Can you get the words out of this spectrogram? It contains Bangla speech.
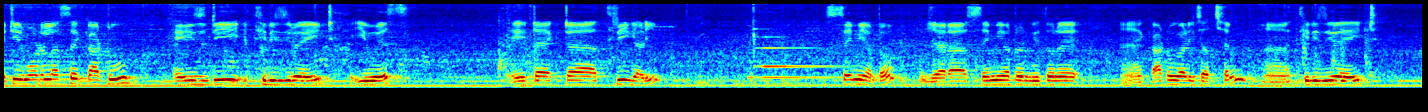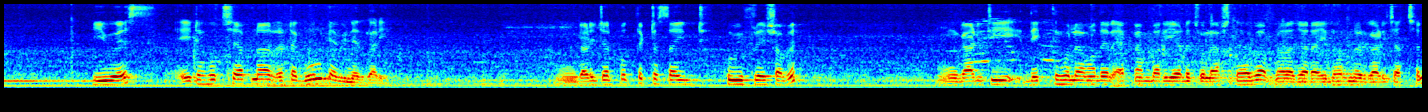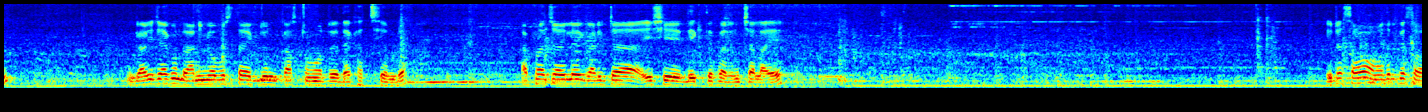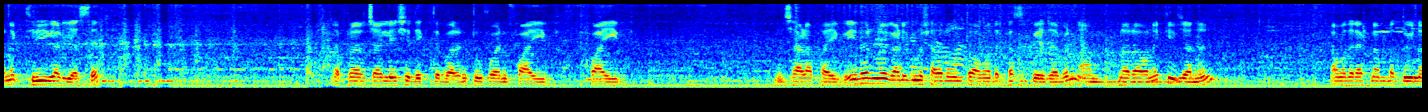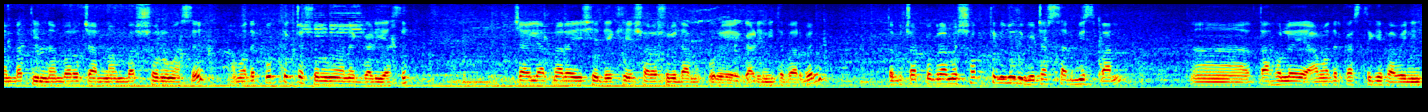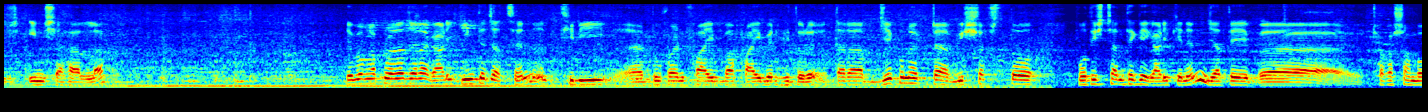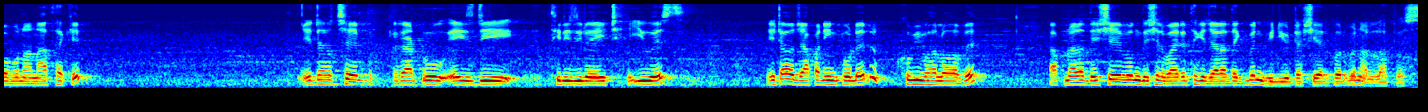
এটির মডেল আছে কাটু HD three zero eight US এইটা একটা থ্রি গাড়ি সেমি অটো যারা সেমি অটোর ভিতরে কাটু গাড়ি চাচ্ছেন থ্রি জিরো এইট ইউএস এইটা হচ্ছে আপনার একটা গোল ক্যাবিনের গাড়ি। গাড়িটার প্রত্যেকটা সাইড খুবই ফ্রেশ হবে। গাড়িটি দেখতে হলে আমাদের এক নাম্বার ইয়ার্ডে চলে আসতে হবে। আপনারা যারা এই ধরনের গাড়ি চাচ্ছেন গাড়িটা এখন রানিং অবস্থায় একজন কাস্টমারে দেখাচ্ছি আমরা। আপনারা চাইলে গাড়িটা এসে দেখতে পারেন চালায়ে। এটা ছাড়াও আমাদের কাছে অনেক থ্রি গাড়ি আছে। আপনারা চাইলে এসে দেখতে পারেন টু পয়েন্ট ফাইভ ফাইভ ঝাড়া ফাইভ এই ধরনের গাড়িগুলো সাধারণত আমাদের কাছে পেয়ে যাবেন। আপনারা অনেকেই জানেন আমাদের এক নাম্বার, দুই নাম্বার, তিন নাম্বার ও চার নাম্বার শোরুম আছে। আমাদের প্রত্যেকটা শোরুমে অনেক গাড়ি আছে। চাইলে আপনারা এসে দেখে সরাসরি দাম করে গাড়ি নিতে পারবেন। তবে চট্টগ্রামের সব থেকে যদি বেটার সার্ভিস পান তাহলে আমাদের কাছ থেকে পাবেন ইনশ- ইনশাআল্লাহ। এবং আপনারা যারা গাড়ি কিনতে চাচ্ছেন থ্রি টু পয়েন্ট ফাইভ বা ফাইভের ভিতরে, তারা যে কোনো একটা বিশ্বস্ত প্রতিষ্ঠান থেকে গাড়ি কেনেন যাতে ঠকার সম্ভাবনা না থাকে। এটা হচ্ছে কাটু HD three zero eight US এটাও জাপান ইম্পোর্টের, খুবই ভালো হবে। আপনারা দেশে এবং দেশের বাইরে থেকে যারা দেখবেন, ভিডিওটা শেয়ার করবেন। আল্লাহ হাফেজ।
